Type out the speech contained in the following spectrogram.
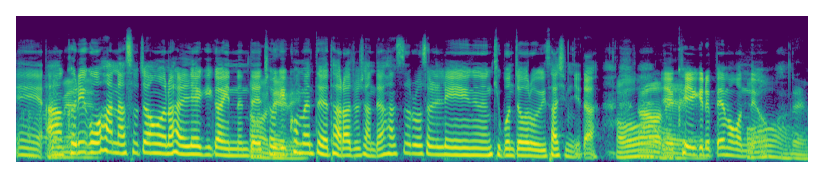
예, 아 그리고 하나 수정을 할 얘기가 있는데 어, 저기 네네. 코멘트에 달아주셨는데 한스 로슬링은 기본적으로 의사십니다. 어, 아, 네, 네. 그 얘기를 빼먹었네요. 어, 네.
